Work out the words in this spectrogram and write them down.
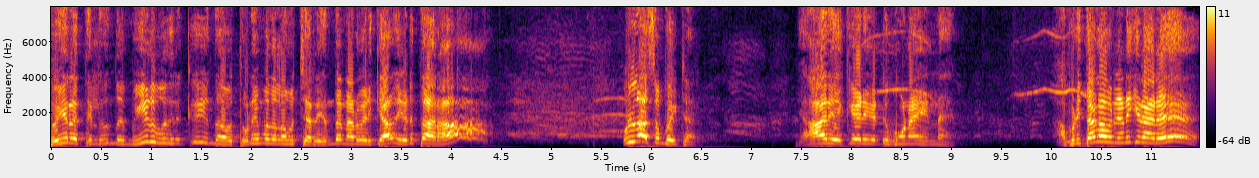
துயரத்திலிருந்து மீளுவதற்கு இந்த துணை முதலமைச்சர் எந்த நடவடிக்கையாவது எடுத்தாரா? உல்லாசம் போயிட்டார். யார் எக்கேடு கெட்டு போனா என்ன? அப்படித்தானே அவர் நினைக்கிறாரு.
